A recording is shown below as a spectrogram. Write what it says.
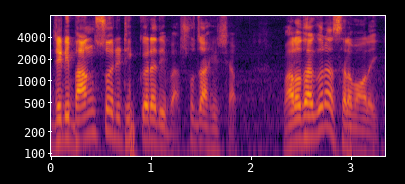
যেটি ভাঙছো, এটি ঠিক করে দিবা। সোজা হিসাব। ভালো থাকুন, আসসালামু আলাইকুম।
